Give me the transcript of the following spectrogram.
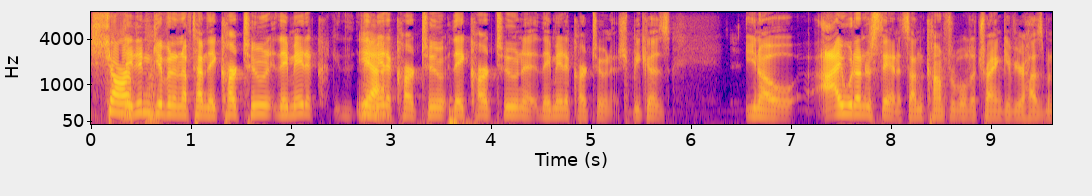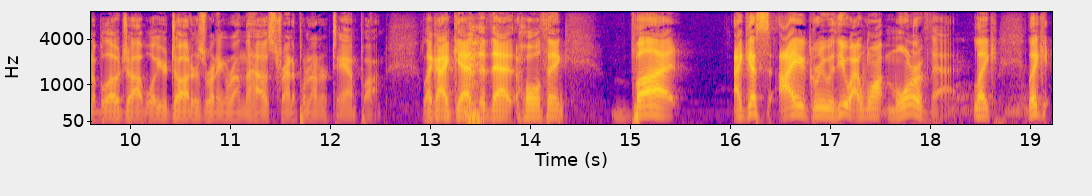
sharp They didn't give it enough time. They cartoon. They made a. They Yeah. made a cartoon. They cartoon. They made it cartoonish because, you know, I would understand it's uncomfortable to try and give your husband a blowjob while your daughter's running around the house trying to put on her tampon. Like I get that, that whole thing, but I guess I agree with you. I want more of that. Like like.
